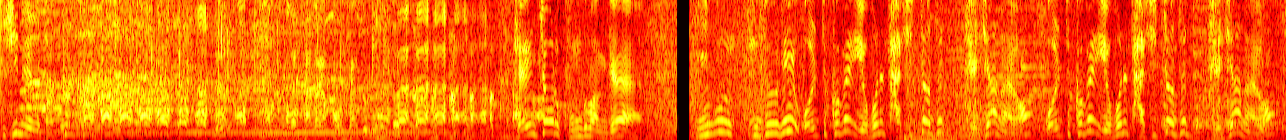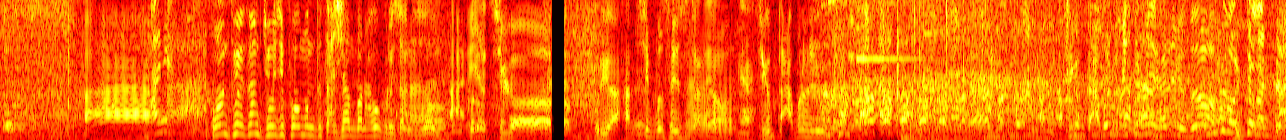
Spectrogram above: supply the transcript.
크시네요, 다들. 자다가 공상 뚫으셨죠. 개인적으로 궁금한 게 이분들이 월드컵에 이번에 다시 떠도 되지 않아요? 월드컵에 이번에 다시 떠도 되지 않아요? 아. 아니, 권투에서는 조지 포먼도 다시 한번 하고 그러잖아요. 아니요, 지금 우리가 한 10분 서 있었잖아요. 네. 지금 땀을 흘리고 계세요. 지금 땀을 미친듯이 흘리면서. 이거 멀쩡한데. 아,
